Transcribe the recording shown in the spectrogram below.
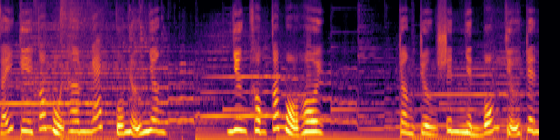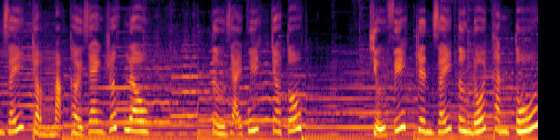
giấy kia có mùi thơm ngát của nữ nhân. Nhưng không có mồ hôi. Trần Trường Sinh nhìn bốn chữ trên giấy trầm mặt thời gian rất lâu. Tự giải quyết cho tốt. Chữ viết trên giấy tương đối thanh tú.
